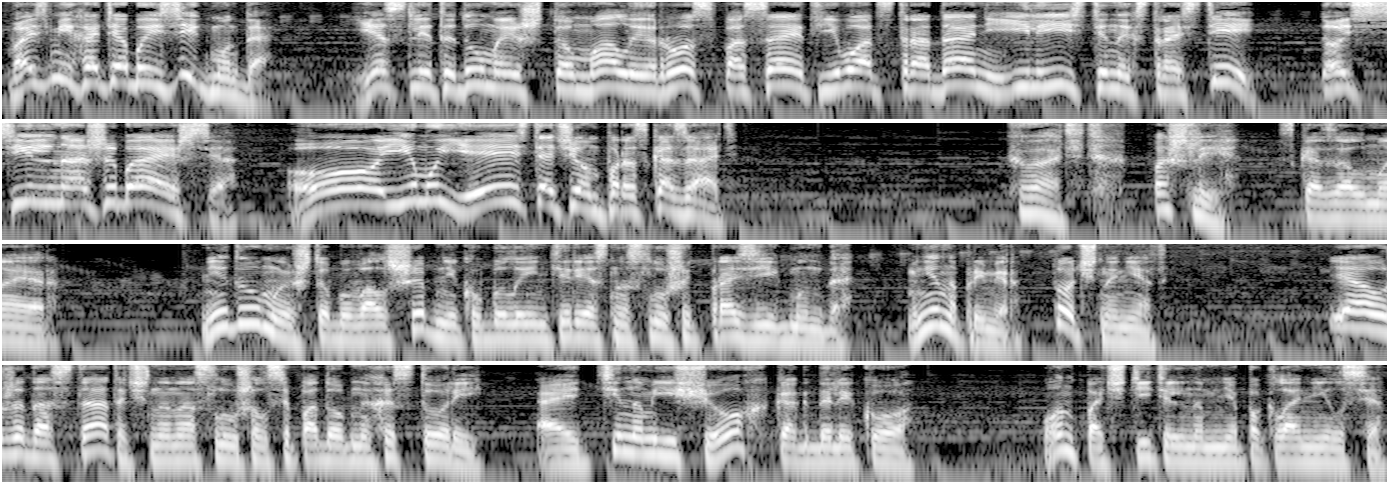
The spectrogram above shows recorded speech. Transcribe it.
Возьми хотя бы Зигмунда. Если ты думаешь, что малый рост спасает его от страданий или истинных страстей, то сильно ошибаешься. О, ему есть о чем порассказать. «Хватит, пошли», — сказал Майер. Не думаю, чтобы волшебнику было интересно слушать про Зигмунда. Мне, например, точно нет. Я уже достаточно наслушался подобных историй, а идти нам еще ох, как далеко. Он почтительно мне поклонился.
